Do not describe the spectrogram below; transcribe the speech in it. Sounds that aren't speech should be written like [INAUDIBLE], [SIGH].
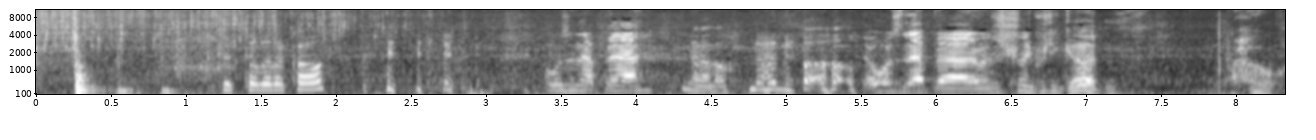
Just a little cold? That wasn't that bad. no, not at all. That wasn't that bad. It was actually pretty good. Oh.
